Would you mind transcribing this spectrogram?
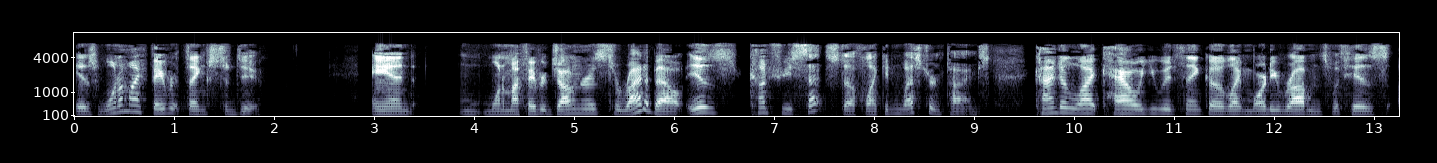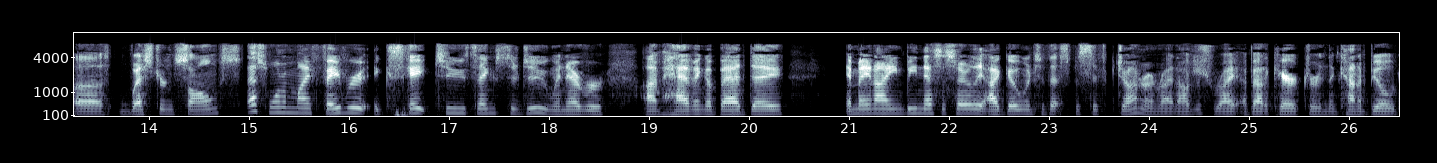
is one of my favorite things to do. And one of my favorite genres to write about is country set stuff, like in Western times. Kind of like how you would think of like Marty Robbins with his uh, Western songs. That's one of my favorite escape to things to do whenever I'm having a bad day it may not even be necessarily I go into that specific genre and write. I'll just write about a character and then kind of build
